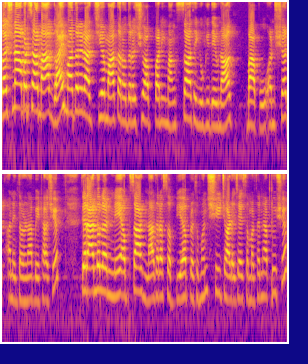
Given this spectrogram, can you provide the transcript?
કચ્છના અબડસામાં ગાય માતાને રાજ્ય માતાનો દરજ્જો આપવાની માંગ સાથે યોગી દેવનાથ, બાપુ અનશન અને ધરણા બેઠા છે. ત્યારે આંદોલનને અબસાડના ધારાસભ્ય પ્રધુમનસિંહ જાડેજાએ સમર્થન આપ્યું છે.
